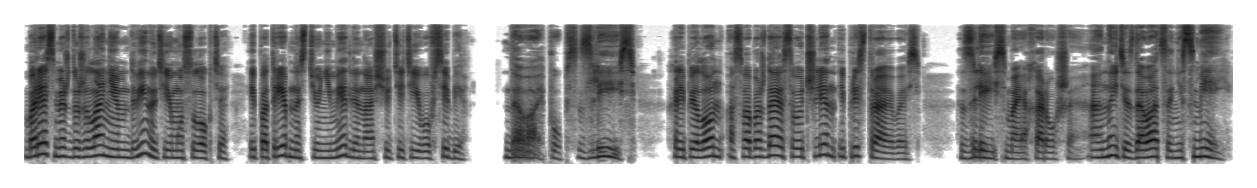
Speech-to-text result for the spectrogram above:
борясь между желанием двинуть ему с локтя и потребностью немедленно ощутить его в себе. «Давай, пупс, злись!» — хрипел он, освобождая свой член и пристраиваясь. «Злись, моя хорошая, а ныть и сдаваться не смей!»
